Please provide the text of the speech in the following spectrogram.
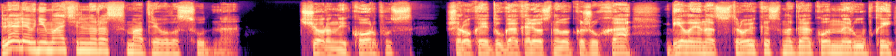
Ляля внимательно рассматривала судно. Черный корпус, широкая дуга колесного кожуха, белая надстройка с многооконной рубкой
